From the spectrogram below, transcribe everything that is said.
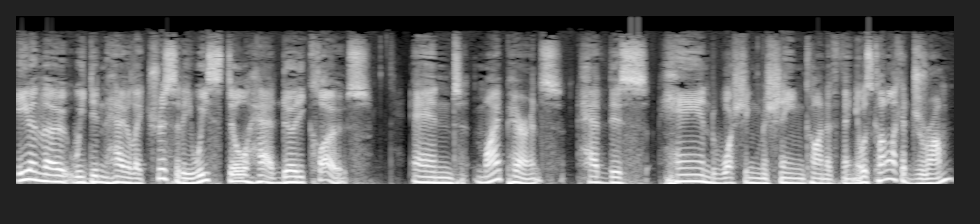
even though we didn't have electricity, we still had dirty clothes. And my parents had this hand washing machine kind of thing. It was kind of like a drum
